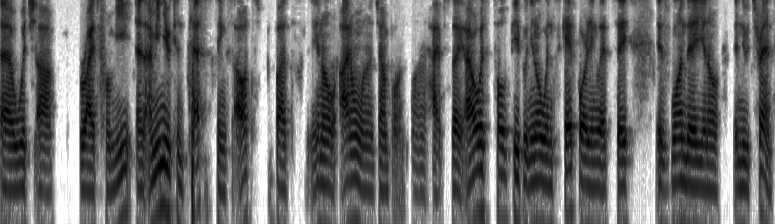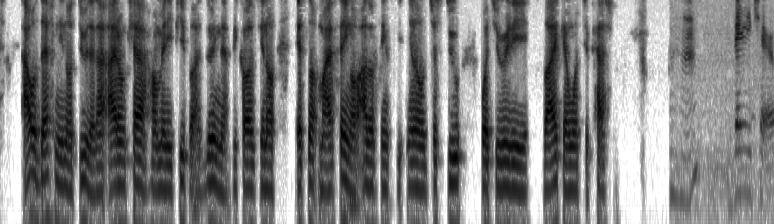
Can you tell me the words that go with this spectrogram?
uh, which are right for me. And I mean, you can test things out, but you know, I don't want to jump on on hypes. Like I always told people, you know, when skateboarding, let's say, is one day, you know, a new trend. I will definitely not do that. I, I don't care how many people are doing that because you know it's not my thing or other things. You know, just do what you really like and what's your passion. Mm-hmm. Very true.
